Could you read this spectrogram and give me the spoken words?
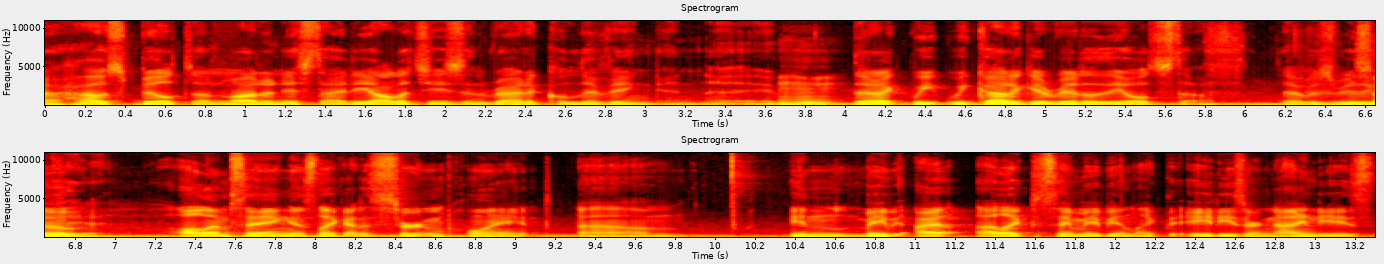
a house built on modernist ideologies and radical living, and uh, Mhm. they're like, we we got to get rid of the old stuff. That was really so clear. all I'm saying is like at a certain point, um, in maybe I, I like to say maybe in like the 80s or 90s,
